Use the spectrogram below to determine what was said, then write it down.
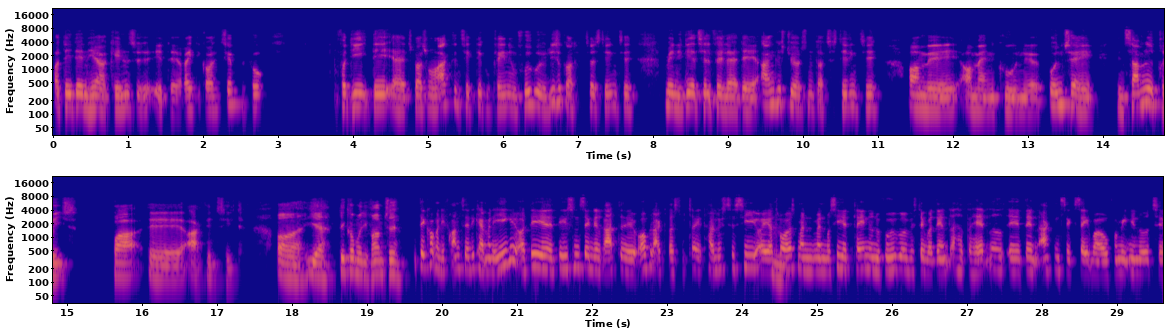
og det er den her kendelse et øh, rigtig godt eksempel på fordi det er et spørgsmål om agtindsigt, det kunne klagenævnet for fodbold jo lige så godt tage stilling til, men i det her tilfælde er det Ankestyrelsen, der tager stilling til, om, øh, om man kunne øh, undtage den samlede pris fra øh, agtindsigt. Og ja, det kommer de frem til. Det kommer de frem til, det kan man ikke, og det, det er sådan set et ret øh, oplagt resultat, har jeg lyst til at sige, og jeg mm. tror også, man, man må sige, at klagenødene for udbud, hvis det var den, der havde behandlet øh, den agtindsigtssag, var jo formentlig nået til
